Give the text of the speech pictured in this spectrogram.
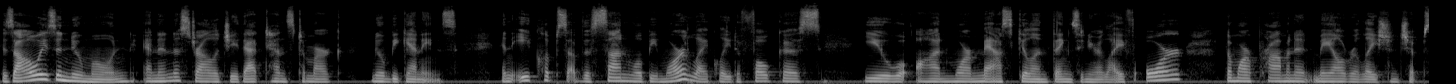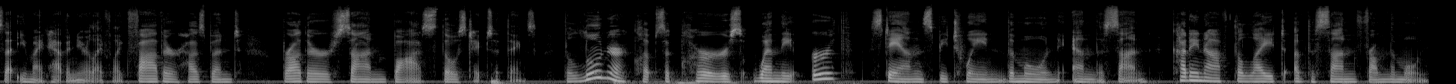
is always a new moon, and in astrology, that tends to mark new beginnings. An eclipse of the sun will be more likely to focus you on more masculine things in your life or the more prominent male relationships that you might have in your life, like father, husband, brother, son, boss, those types of things. The lunar eclipse occurs when the Earth stands between the moon and the sun, cutting off the light of the sun from the moon.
